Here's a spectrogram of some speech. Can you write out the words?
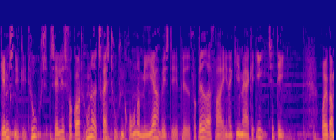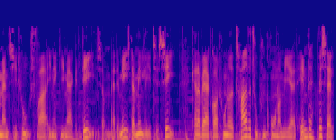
gennemsnitligt hus sælges for godt 160.000 kroner mere, hvis det er blevet forbedret fra energimærke E til D. Rykker man sit hus fra energimærke D, som er det mest almindelige, til C, kan der være godt 130.000 kroner mere at hente ved salg.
